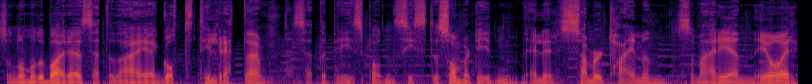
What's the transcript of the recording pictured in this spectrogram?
Så nå må du bare sette deg godt til rette, sette pris på den siste sommertiden, eller summertimen, som er igjen i år,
